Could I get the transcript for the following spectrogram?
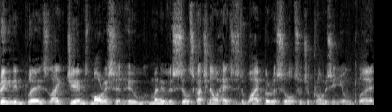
bringing in players like James Morrison, who many of us still scratching our heads as to why Boro sold such a promising young player.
